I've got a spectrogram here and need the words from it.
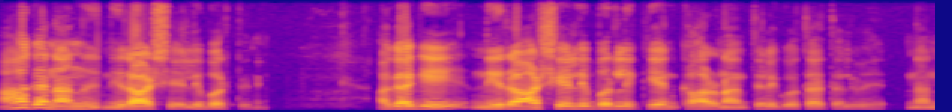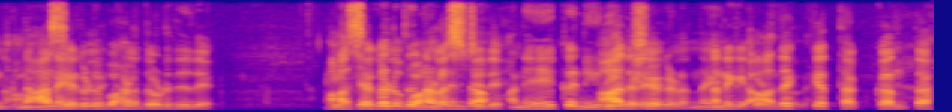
ಆಗ ನಾನು ನಿರಾಶೆಯಲ್ಲಿ ಬರ್ತೀನಿ. ಹಾಗಾಗಿ ನಿರಾಶೆಯಲ್ಲಿ ಬರಲಿಕ್ಕೆ ಏನು ಕಾರಣ ಅಂತೇಳಿ ಗೊತ್ತಾಯ್ತಲ್ವೇ? ನನ್ನ ಆಸೆಗಳು ಬಹಳ ದೊಡ್ಡದಿದೆ. ಆಸೆಗಳು ಬಹಳಷ್ಟಿದೆ. ಅನೇಕ ನಿರೀಕ್ಷೆಗಳನ್ನು ನನಗೆ ಅದಕ್ಕೆ ತಕ್ಕಂತಹ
